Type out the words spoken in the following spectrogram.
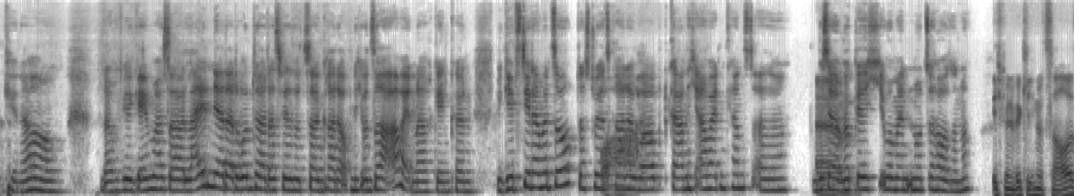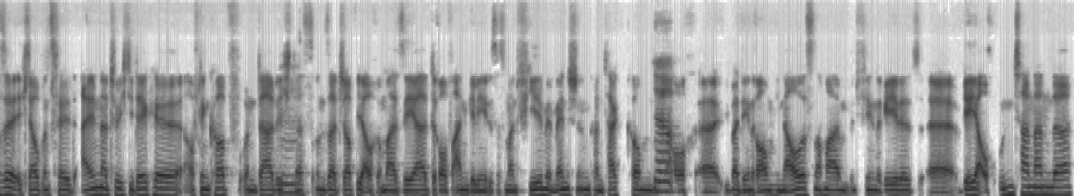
genau. Und auch wir Gamemaster leiden ja darunter, dass wir sozusagen gerade auch nicht unserer Arbeit nachgehen können. Wie geht's dir damit so, dass du jetzt oh. gerade überhaupt gar nicht arbeiten kannst? Also du bist ähm, ja wirklich im Moment nur zu Hause, ne? Ich bin wirklich nur zu Hause. Ich glaube, uns fällt allen natürlich die Decke auf den Kopf und dadurch, mhm. dass unser Job ja auch immer sehr darauf angelehnt ist, dass man viel mit Menschen in Kontakt kommt, ja. auch äh, über den Raum hinaus nochmal mit vielen redet, äh, wir ja auch untereinander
